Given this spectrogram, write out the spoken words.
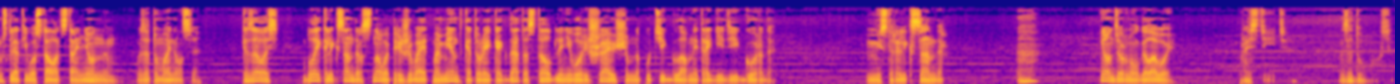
Взгляд его стал отстраненным, затуманился. Казалось, Блейк Александр снова переживает момент, который когда-то стал для него решающим на пути к главной трагедии города. «Мистер Александр». «А?» И он дернул головой. «Простите, задумался.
